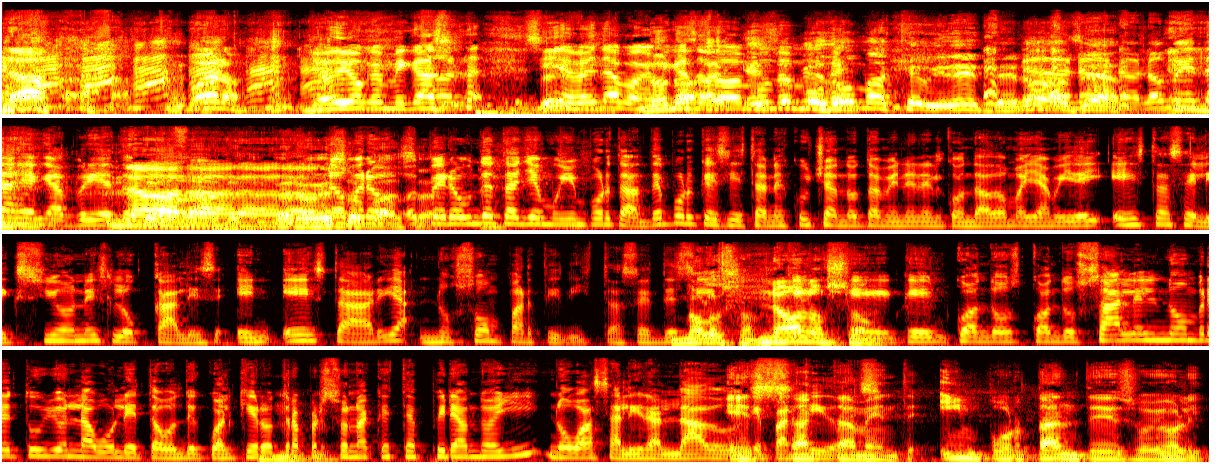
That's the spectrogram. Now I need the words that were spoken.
No, bueno, yo digo que en mi casa, sí, es verdad, porque No, en mi no, casa todo el eso mundo es mujer. más que evidente, ¿no? No, o no, sea, no, lo metas en aprieto. No, no, no, pero no. eso pero, pasa. pero un detalle muy importante porque si están escuchando también en el condado Miami-Dade, estas elecciones locales en esta área no son partidistas. Es decir, No lo son. No lo son. Que, que cuando, cuando sale el nombre tuyo en la boleta o el de cualquier otra persona que esté aspirando allí, no va a salir al lado de qué partido. Exactamente. Importante eso, Yoli.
